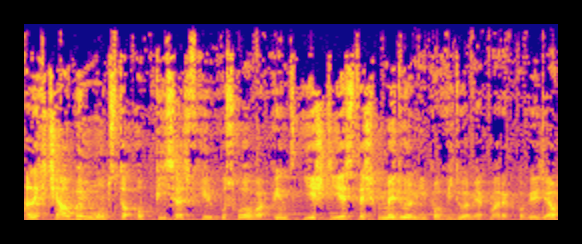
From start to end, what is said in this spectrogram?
ale chciałbym móc to opisać w kilku słowach. Więc jeśli jesteś mydłem i powidłem, jak Marek powiedział,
